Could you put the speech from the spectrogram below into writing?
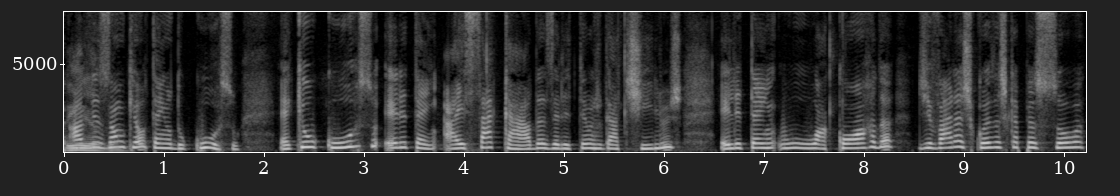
clareza. a visão que eu tenho do curso é que o curso ele tem as sacadas, ele tem os gatilhos, ele tem o a corda de várias coisas que a pessoa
